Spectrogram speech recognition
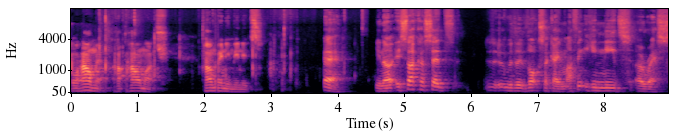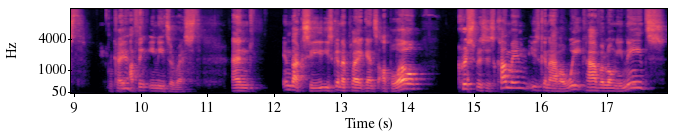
for how, much? how much? How many minutes? Yeah. You know, it's like I said with the Voxer game, I think he needs a rest. Okay, yeah. I think he needs a rest. And Daxi, he's going to play against Apoel. Christmas is coming. He's going to have a week, however long he needs,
